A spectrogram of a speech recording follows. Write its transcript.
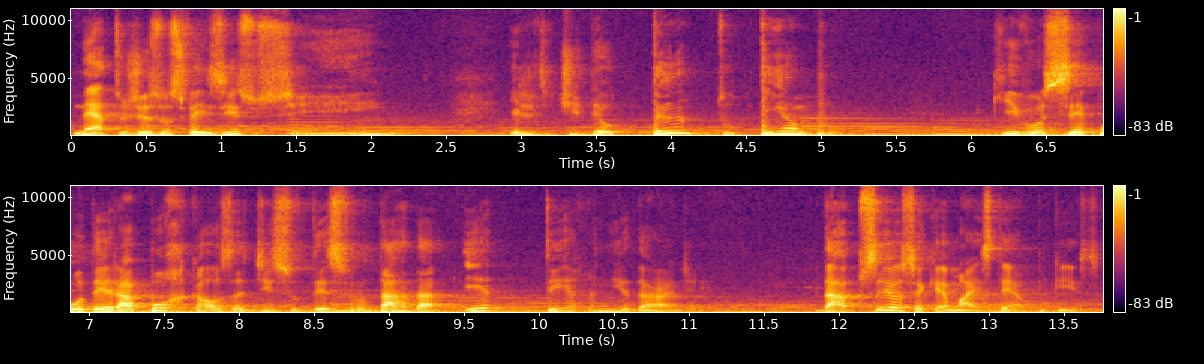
Neto, Jesus fez isso? Sim. Ele te deu tanto tempo que você poderá, por causa disso, desfrutar da eternidade. Dá para você ou você quer mais tempo que isso?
